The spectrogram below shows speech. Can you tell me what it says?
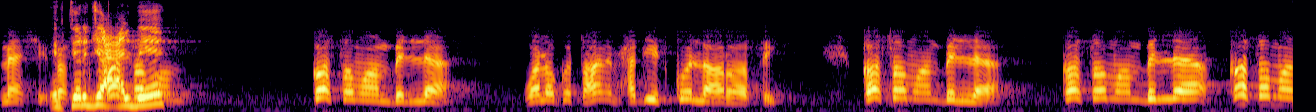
ماشي. بترجع على البيت؟ قسما بالله. ولو قطعان بحديث كل على رأسي. قسما بالله. قسما بالله. قسما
